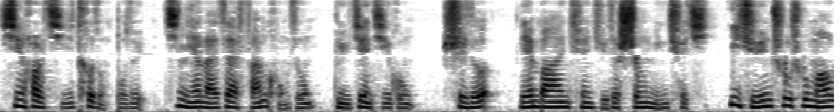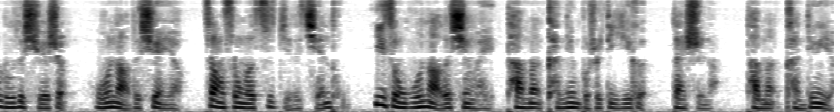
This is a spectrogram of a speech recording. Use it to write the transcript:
信号旗特种部队，近年来在反恐中屡建奇功，使得联邦安全局的声名鹊起。一群初出茅庐的学生无脑的炫耀，葬送了自己的前途。一种无脑的行为，他们肯定不是第一个。但是呢，他们肯定也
